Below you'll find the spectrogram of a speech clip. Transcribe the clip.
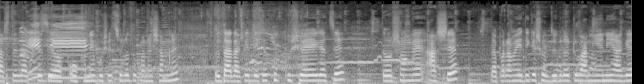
রাস্তায় যাচ্ছে। যে ওখানে বসেছিল দোকানের সামনে। তো দাদাকে দেখে খুব খুশি হয়ে গেছে। তো ওর সঙ্গে আসে। তারপর আমি এদিকে সবজিগুলো একটু বানিয়ে নিই আগে।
